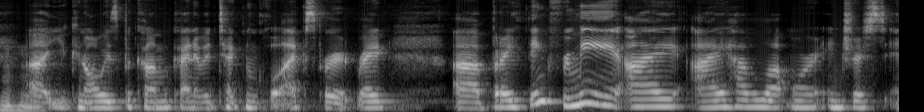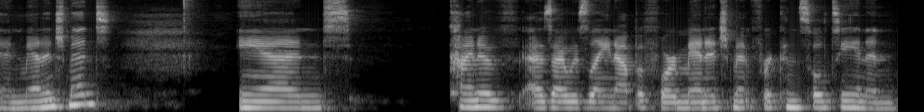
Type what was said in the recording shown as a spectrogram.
Mm-hmm. Uh, you can always become kind of a technical expert, right? Uh, but I think for me, I I have a lot more interest in management and kind of as I was laying out before, management for consulting and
